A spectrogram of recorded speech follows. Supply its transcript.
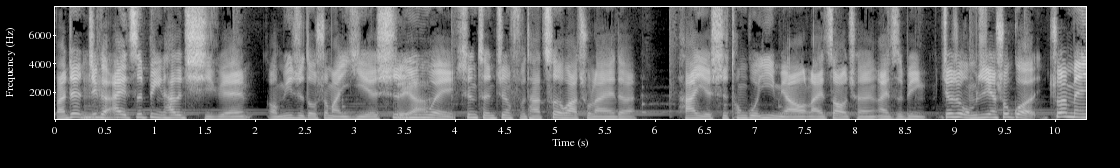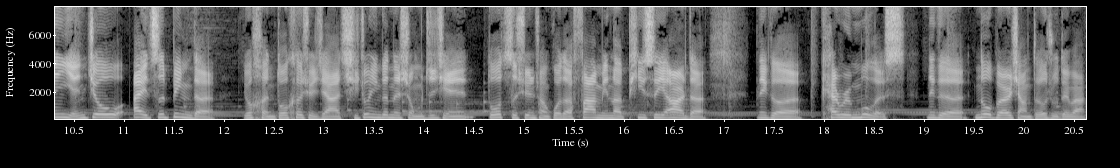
反正这个艾滋病它的起源，我们一直都说嘛，也是因为深层政府它策划出来的。它也是通过疫苗来造成艾滋病，就是我们之前说过，专门研究艾滋病的有很多科学家，其中一个呢是我们之前多次宣传过的，发明了 PCR 的那个 Carey Mullis，那个诺贝尔奖得主，对吧？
